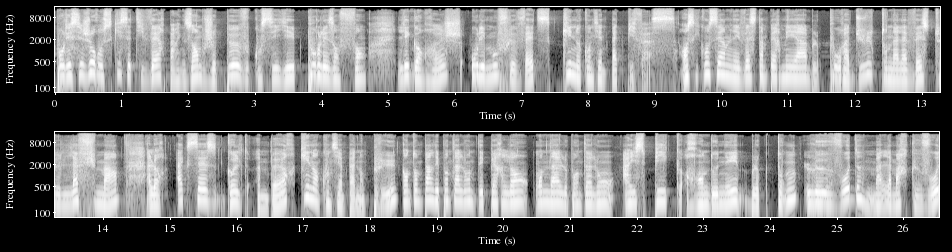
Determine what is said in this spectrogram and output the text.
Pour les séjours au ski cet hiver, par exemple, je peux vous conseiller pour les enfants les gants Rush ou les moufles Vets qui ne contiennent pas de PFAS. En ce qui concerne les vestes imperméables pour adultes, on a la veste Lafuma. Alors Access Gold Humber qui n'en contient pas non plus. Quand on parle des pantalons déperlants, on a le pantalon Ice Peak randonnée Blockton, le Vaud, la marque Vaud,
